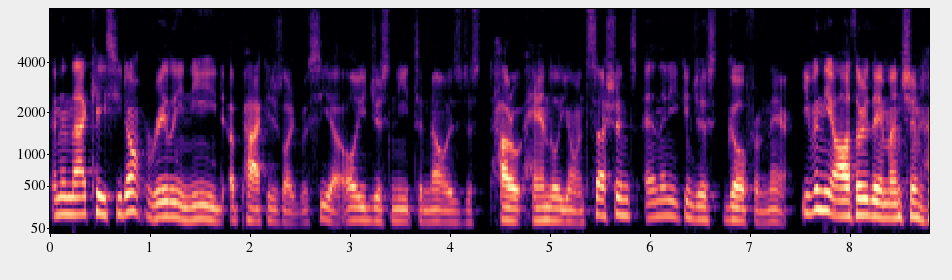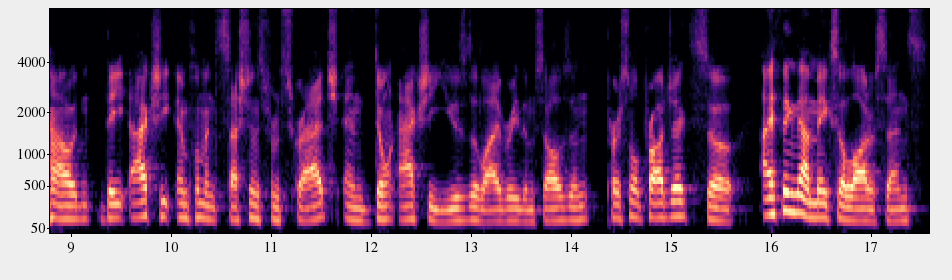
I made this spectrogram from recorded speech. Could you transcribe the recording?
And in that case, you don't really need a package like Lucia. All you just need to know is just how to handle your own sessions, and then you can just go from there. Even the author, they mention how they actually implement sessions from scratch and don't actually use the library library themselves in personal projects. So I think that makes a lot of sense.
